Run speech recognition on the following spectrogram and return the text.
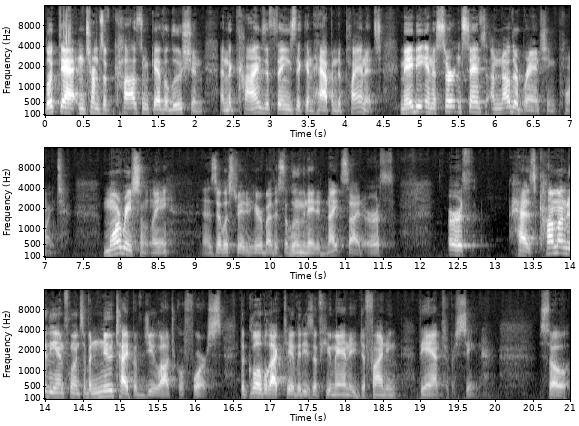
looked at in terms of cosmic evolution and the kinds of things that can happen to planets, maybe in a certain sense, another branching point. More recently, as illustrated here by this illuminated night side Earth, Earth has come under the influence of a new type of geological force, the global activities of humanity defining the Anthropocene. So,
